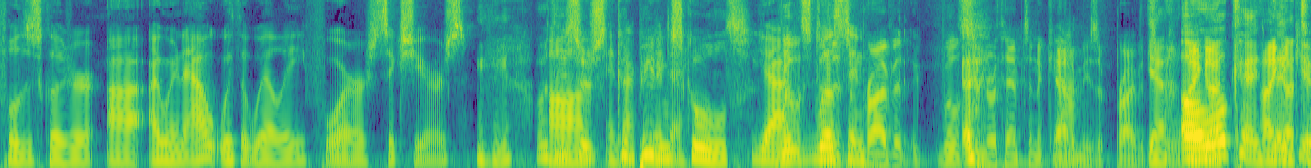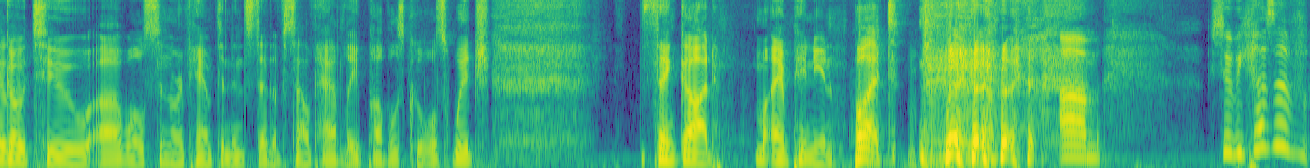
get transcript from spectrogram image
full disclosure. Uh, I went out with a Willie for six years. Oh, these Um, are and back in the competing schools. Yeah, Williston, Williston. is a private. Williston Northampton Academy is a private Yeah, school. I Oh, got, okay, I thank got you. to go to uh, Williston, Northampton instead of South Hadley Public Schools, which, thank God, my opinion. But um, so because of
